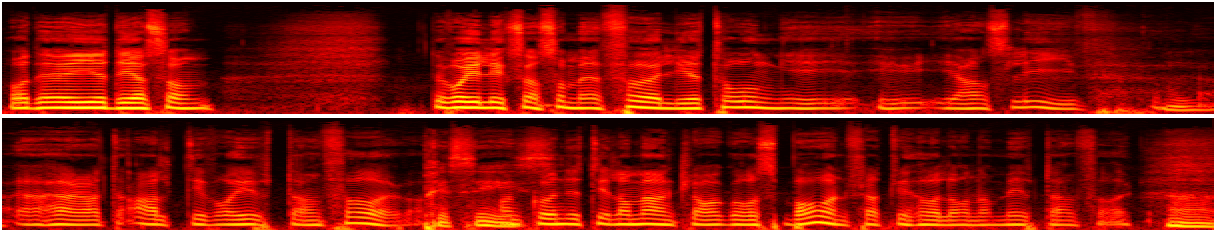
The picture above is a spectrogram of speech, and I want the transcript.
Och det är ju det som... Det var ju liksom som en följetong i, i, i hans liv. Mm. Här att alltid vara utanför. Va? Han kunde till och med anklaga oss barn för att vi höll honom utanför. Ja.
